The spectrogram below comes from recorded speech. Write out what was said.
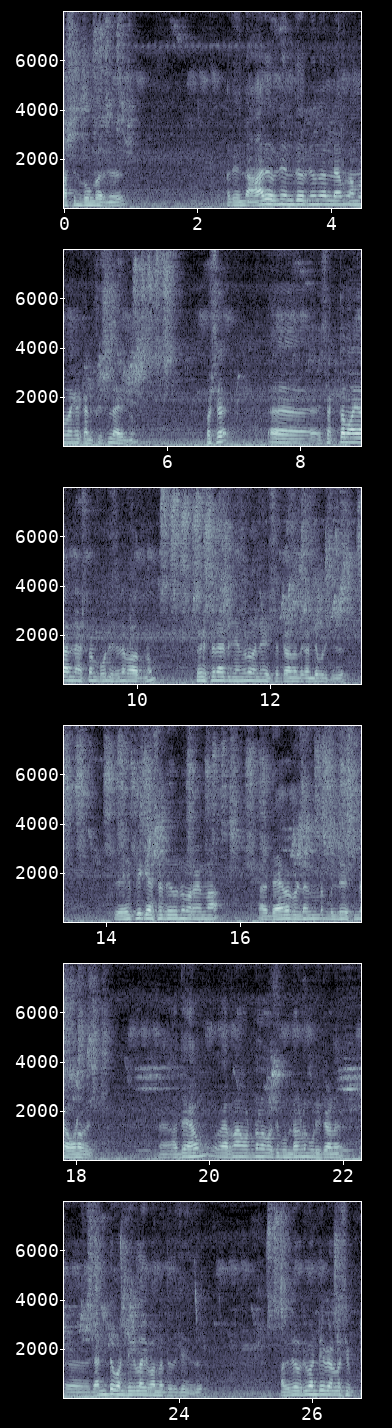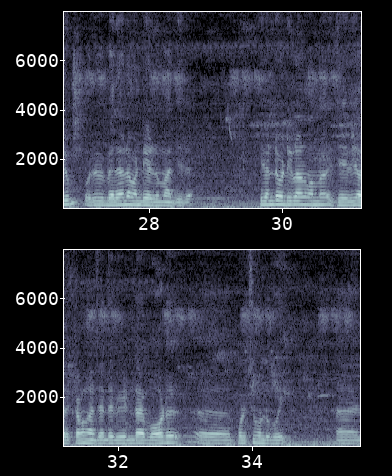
ആസിഡ് ബോംബ് എറിഞ്ഞത്. അത് ആരെറിഞ്ഞു എന്തെറിഞ്ഞു എന്നെല്ലാം നമ്മൾ ഭയങ്കര കൺഫ്യൂഷനിലായിരുന്നു പക്ഷേ ശക്തമായ അന്വേഷണം പോലീസിന്റെ ഭാഗത്തുനിന്നും പേഴ്സണലായിട്ട് ഞങ്ങളും അന്വേഷിച്ചിട്ടാണ് ഇത് കണ്ടുപിടിച്ചത്. എ പി കേശവദേവ് എന്ന് പറയുന്ന ദേവ ബിൽഡർ ബിൽഡേഴ്സിന്റെ ഓണർ അദ്ദേഹം എറണാകുളത്ത് നിന്നുള്ള കുറച്ച് ഗുണ്ടകളും കൂടിയിട്ടാണ് രണ്ട് വണ്ടികളായി വന്നിട്ട് ഇത് ചെയ്തത്. അതിൽ ഒരു വണ്ടി വെള്ള ഷിഫ്റ്റും ഒരു ബലേന വണ്ടിയായിരുന്നു മാറ്റിയത്. ഈ രണ്ട് വണ്ടികളാണ് വന്ന് ചെയ്ത് അതിക്രമം കാണിച്ചത്. എന്റെ വീടിന്റെ ബോർഡ് പൊളിച്ചു കൊണ്ടുപോയി.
